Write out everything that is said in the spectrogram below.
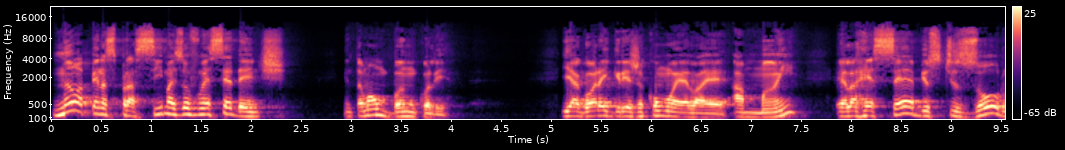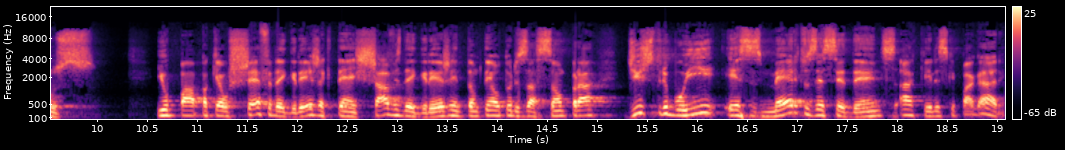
Não apenas para si, mas houve um excedente. Então há um banco ali. E agora a igreja, como ela é a mãe, ela recebe os tesouros e o Papa, que é o chefe da igreja, que tem as chaves da igreja, então tem autorização para distribuir esses méritos excedentes àqueles que pagarem.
